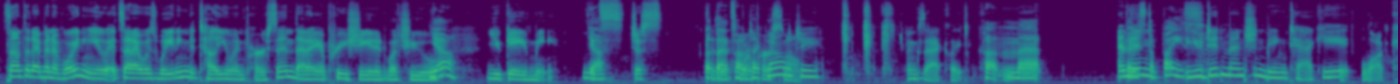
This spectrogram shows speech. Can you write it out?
It's not that I've been avoiding you, it's that I was waiting to tell you in person that I appreciated what you Yeah. you gave me. Yeah. Just but that's how more personal. technology Exactly. cutting that. And Face then to face. you did mention being tacky. Look,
